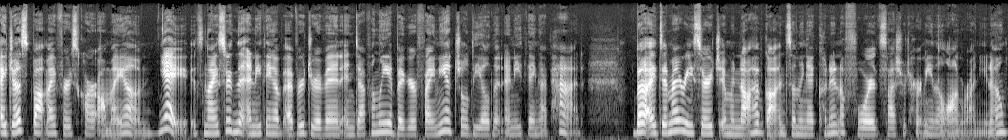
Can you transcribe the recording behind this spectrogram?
I just bought my first car on my own. Yay! It's nicer than anything I've ever driven and definitely a bigger financial deal than anything I've had. But I did my research and would not have gotten something I couldn't afford slash would hurt me in the long run, you know?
